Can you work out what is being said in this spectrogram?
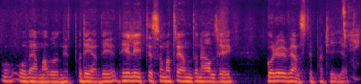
och, och vem har vunnit på det? det? det? är lite som att trenderna aldrig går ur Vänsterpartiet. Nej.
